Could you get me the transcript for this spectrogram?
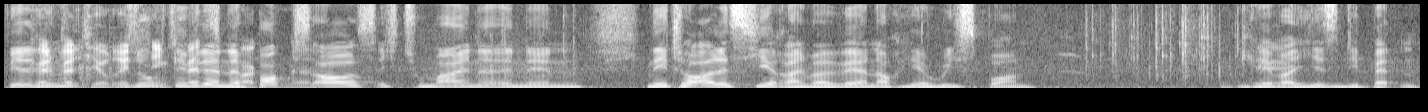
Wir Können wir theoretisch such dir wieder eine packen, Box ne? aus. Ich tu meine in den... Nee, tu alles hier rein, weil wir werden auch hier respawnen. Okay. weil hier sind die Betten.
